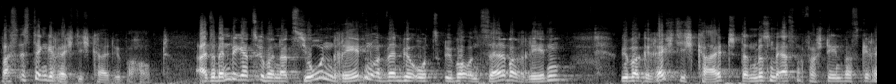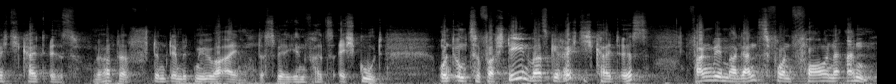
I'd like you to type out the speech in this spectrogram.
was ist denn Gerechtigkeit überhaupt? Also wenn wir jetzt über Nationen reden und wenn wir uns über uns selber reden, über Gerechtigkeit, dann müssen wir erstmal verstehen, was Gerechtigkeit ist. Ja, da stimmt ihr mit mir überein. Das wäre jedenfalls echt gut. Und um zu verstehen, was Gerechtigkeit ist, fangen wir mal ganz von vorne an.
